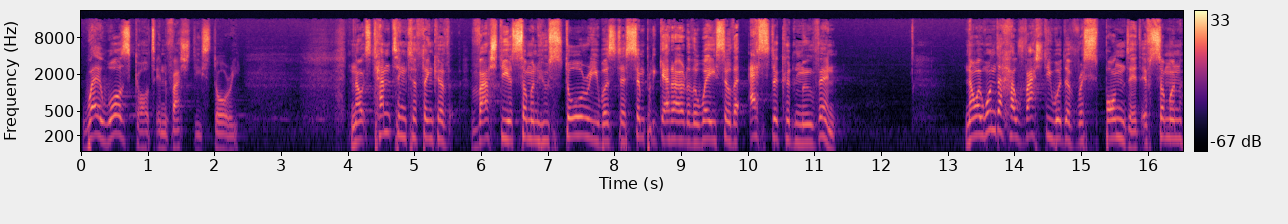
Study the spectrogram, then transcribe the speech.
where was God in Vashti's story? Now, it's tempting to think of Vashti is someone whose story was to simply get out of the way so that Esther could move in. Now, I wonder how Vashti would have responded if someone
